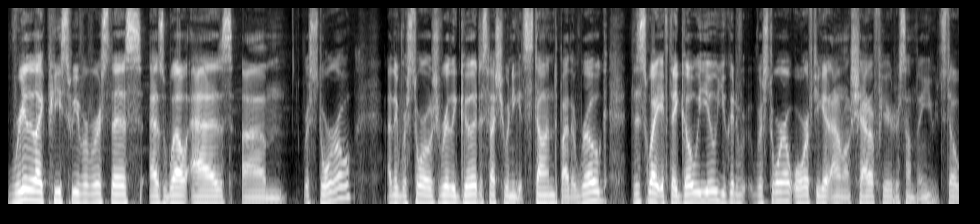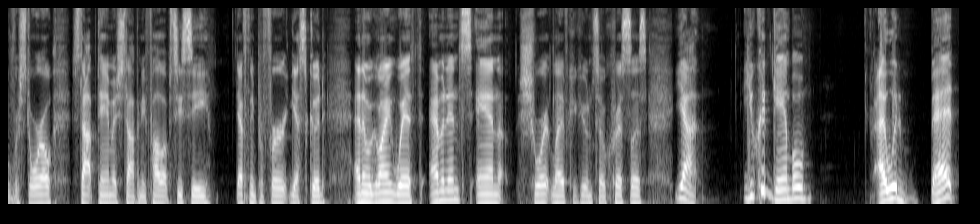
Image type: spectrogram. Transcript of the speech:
Really like Peace Weaver versus this, as well as um, Restoral. I think Restore is really good, especially when you get stunned by the rogue. This way, if they go with you, you could Restore, or if you get, I don't know, Shadow Feared or something, you could still Restore, stop damage, stop any follow up CC. Definitely prefer, yes, good. And then we're going with Eminence and Short Life Cocoon, so Chrysalis. Yeah, you could gamble. I would bet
